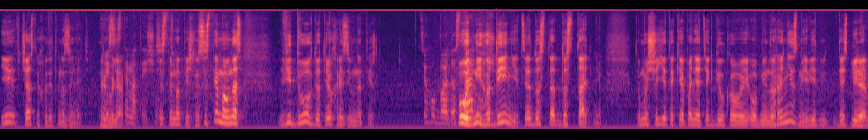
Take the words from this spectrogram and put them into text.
і вчасно ходити на заняття І регулярно. систематичність. Систематично. Система у нас від двох до трьох разів на тиждень. Цього буде По одній годині це достатньо. Тому що є таке поняття, як білковий обмін організмів, від десь біля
